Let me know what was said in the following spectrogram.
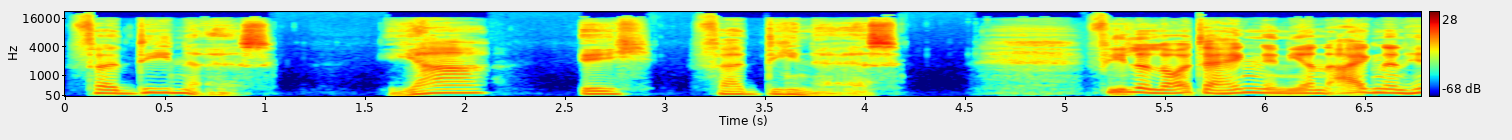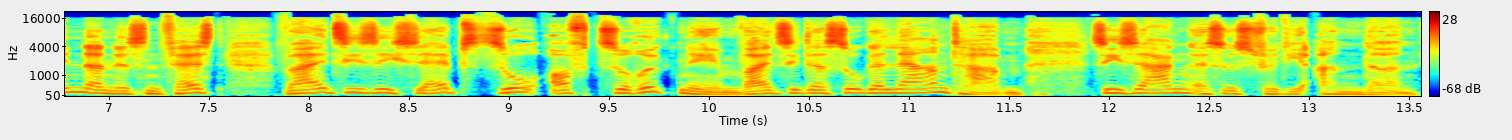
verdiene es. Ja, ich verdiene es. Viele Leute hängen in ihren eigenen Hindernissen fest, weil sie sich selbst so oft zurücknehmen, weil sie das so gelernt haben. Sie sagen, es ist für die anderen,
